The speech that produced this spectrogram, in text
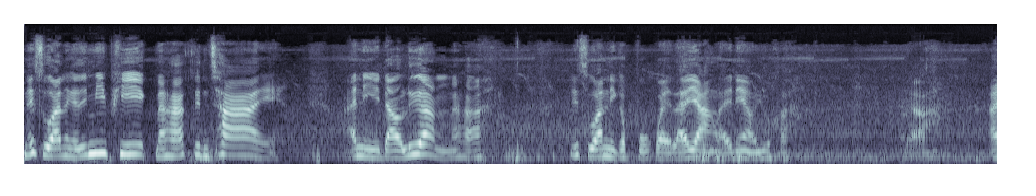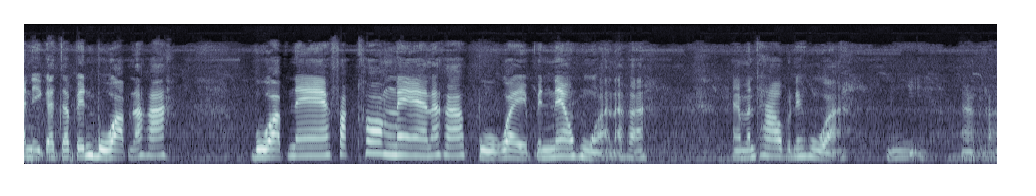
ในสวนก็จะมีพริกนะคะขึ้นช่าย อันนี้ดาวเรื่องนะคะ ในสวนนี่ก็ปลูกไว้หลายอย่างหลายแนวอยู่ค่ะจ้ะอันนี้ก็จะเป็นบวบนะคะ บวบแน่ฟักทองแน่นะคะ ปลูกไว้เป็นแนวหัวนะคะให้มันเท่าไปในหัวนี่นะคะ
